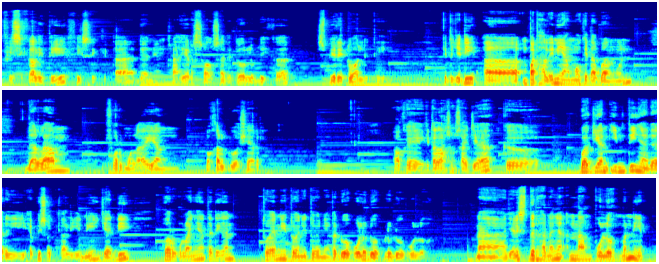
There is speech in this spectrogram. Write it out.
physicality, fisik kita, dan yang terakhir soul set itu lebih ke spirituality. Gitu. Jadi uh, empat hal ini yang mau kita bangun dalam formula yang bakal gue share. Oke, kita langsung saja ke bagian intinya dari episode kali ini. Jadi formulanya tadi kan 20 20 20 atau 20 20 20. Nah, jadi sederhananya 60 menit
